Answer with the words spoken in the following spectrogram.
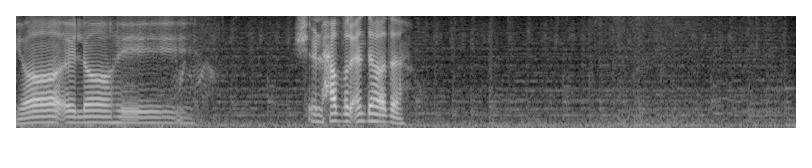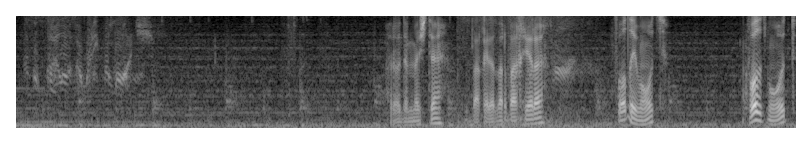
يا إلهي. شنو الحظ اللي عنده هذا؟ حلو دمجته. باقي له ضربة أخيرة. المفروض يموت. المفروض تموت.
